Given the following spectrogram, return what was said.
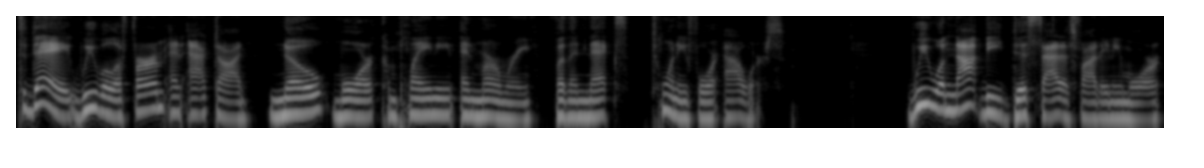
Today, we will affirm and act on no more complaining and murmuring for the next 24 hours. We will not be dissatisfied anymore,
